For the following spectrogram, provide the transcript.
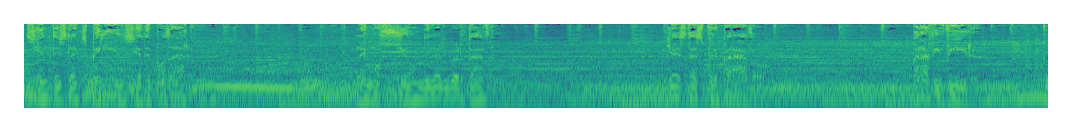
¿Sientes la experiencia de poder? ¿La emoción de la libertad? Ya estás preparado para vivir tu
